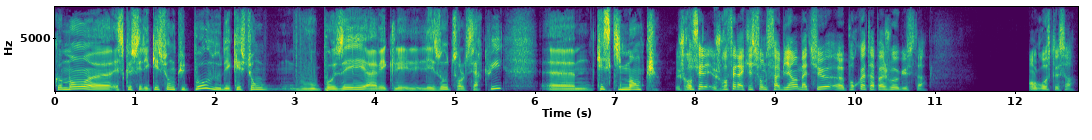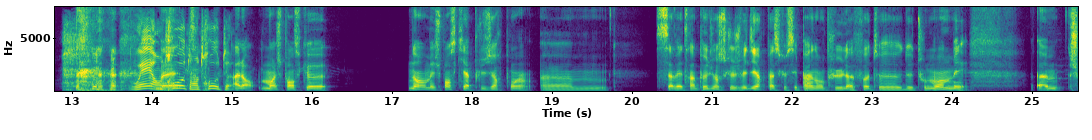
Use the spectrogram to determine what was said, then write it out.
Comment euh, est-ce que c'est des questions que tu te poses ou des questions que vous vous posez avec les, autres sur le circuit euh, Qu'est-ce qui manque? Je refais, je refais, la question de Fabien. Mathieu, euh, pourquoi tu n'as pas joué Augusta? En gros, c'était ça. ouais, entre autres, entre autres. Alors, moi, je pense que. Non, mais je pense qu'il y a plusieurs points. ça va être un peu dur ce que je vais dire parce que c'est pas non plus la faute de tout le monde, mais je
